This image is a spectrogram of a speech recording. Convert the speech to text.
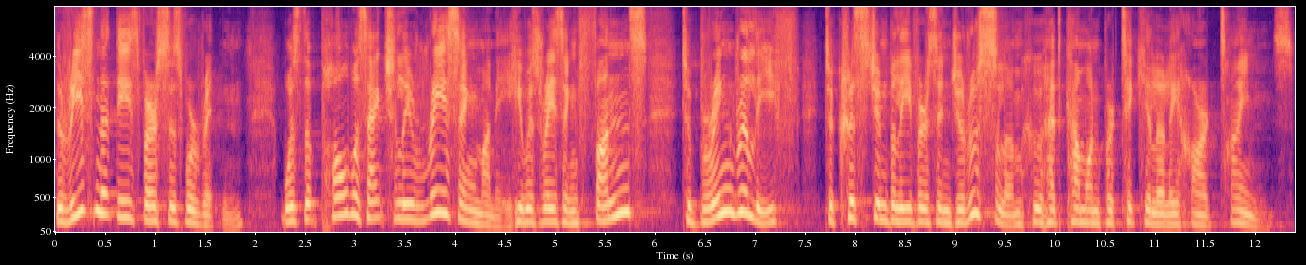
The reason that these verses were written was that Paul was actually raising money. He was raising funds to bring relief to Christian believers in Jerusalem who had come on particularly hard times.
